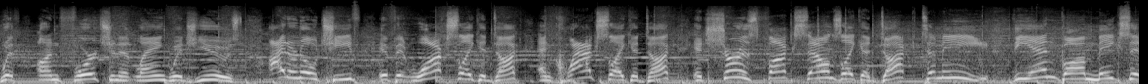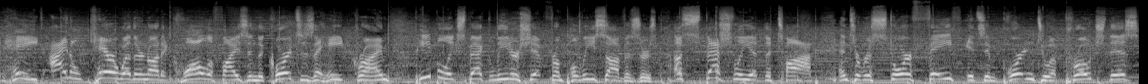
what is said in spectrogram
with unfortunate language used. I don't know, Chief. If it walks like a duck and quacks like a duck, it sure as fuck sounds like a duck to me. The N bomb makes it hate. I don't care whether or not it qualifies in the courts as a hate crime. People expect leadership from police officers, especially at the top. And to restore faith, it's important to approach this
